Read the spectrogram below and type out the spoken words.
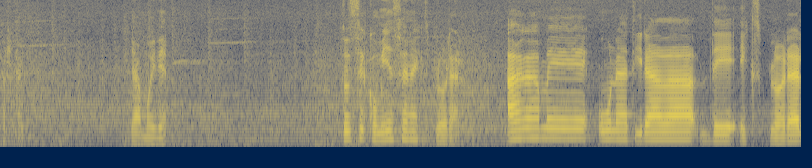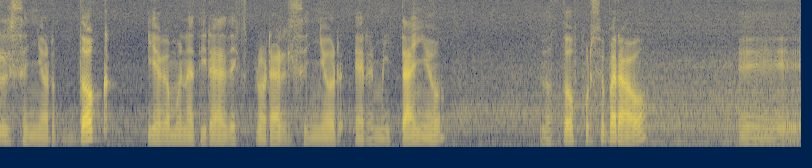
Perfecto. Ya, muy bien. Entonces comienzan a explorar. Hágame una tirada de explorar el señor Doc y hágame una tirada de explorar el señor Ermitaño. Los dos por separado. Eh,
